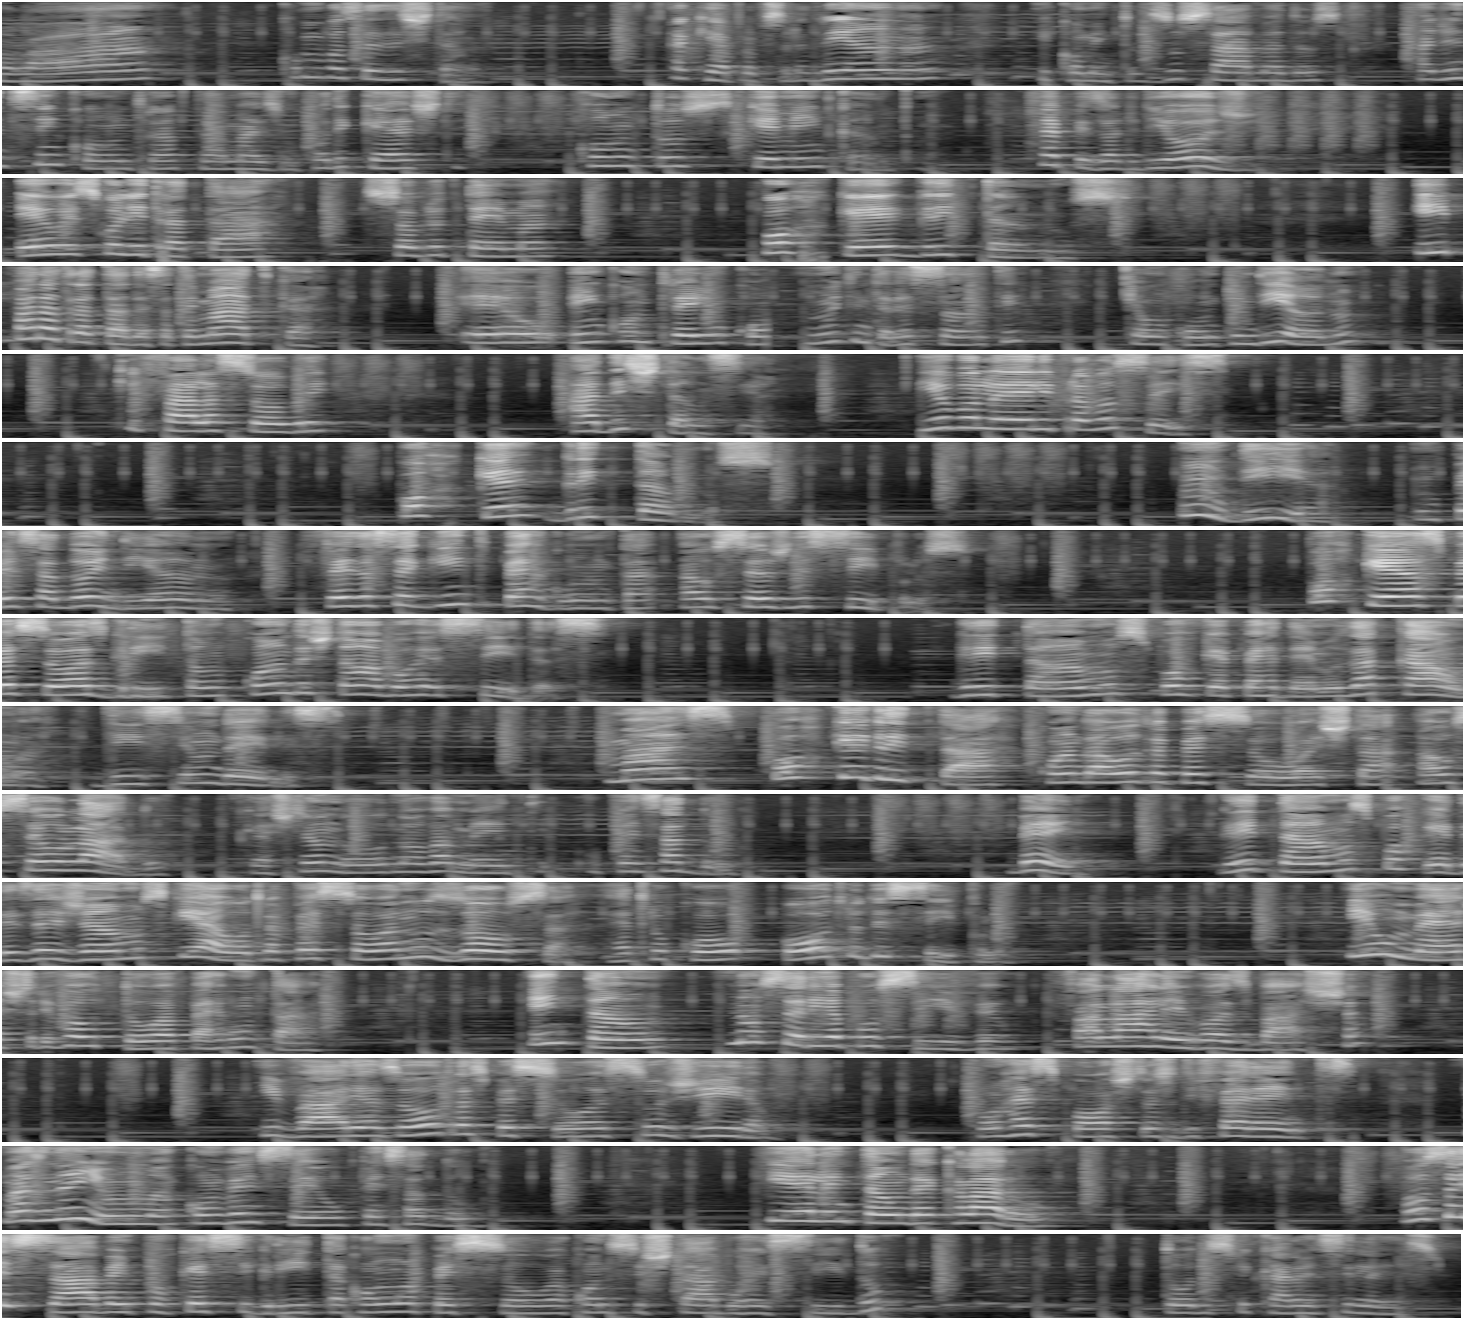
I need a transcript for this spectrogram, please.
Olá, como vocês estão? Aqui é a professora Adriana e, como em todos os sábados, a gente se encontra para mais um podcast Contos que me encantam. No episódio de hoje, eu escolhi tratar sobre o tema Por que gritamos? E para tratar dessa temática, eu encontrei um conto muito interessante, que é um conto indiano que fala sobre a distância. E eu vou ler ele para vocês. Por que gritamos? Um dia, um pensador indiano fez a seguinte pergunta aos seus discípulos: Por que as pessoas gritam quando estão aborrecidas? Gritamos porque perdemos a calma disse um deles. Mas por que gritar quando a outra pessoa está ao seu lado? questionou novamente o pensador. Bem, gritamos porque desejamos que a outra pessoa nos ouça, retrucou outro discípulo. E o mestre voltou a perguntar: Então, não seria possível falar-lhe em voz baixa? E várias outras pessoas surgiram com respostas diferentes, mas nenhuma convenceu o pensador. E ele então declarou: Vocês sabem por que se grita com uma pessoa quando se está aborrecido? Todos ficaram em silêncio.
